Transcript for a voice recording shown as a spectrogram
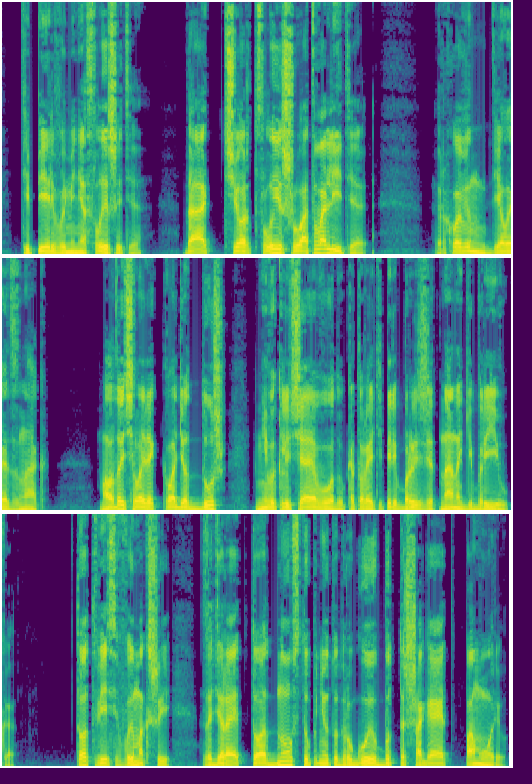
— «теперь вы меня слышите?» «Да, черт, слышу, отвалите!» Верховен делает знак. Молодой человек кладет душ, не выключая воду, которая теперь брызжет на ноги Бриюка. Тот, весь вымокший, задирает то одну ступню, то другую, будто шагает по морю.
